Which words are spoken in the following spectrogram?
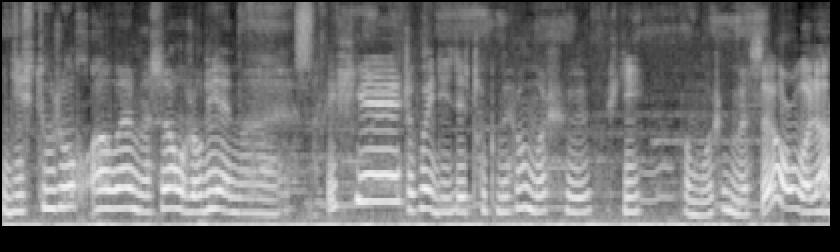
ils disent toujours Ah ouais, ma sœur aujourd'hui elle m'a fait chier. Chaque fois ils disent des trucs méchants, moi je, je dis Bah, moi j'aime ma sœur, hein, voilà.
